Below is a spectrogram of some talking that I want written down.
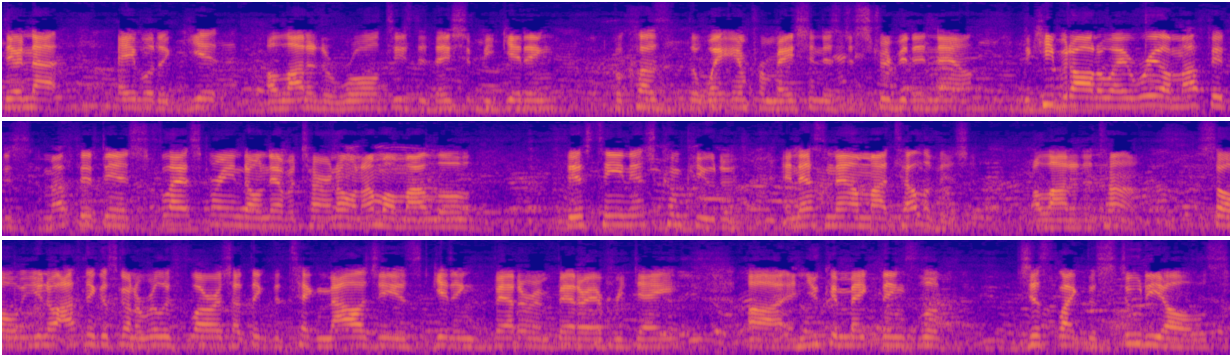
they're not able to get a lot of the royalties that they should be getting because the way information is distributed now. To keep it all the way real, my 50 my 50 inch flat screen don't never turn on. I'm on my little 15 inch computer, and that's now my television a lot of the time. So, you know, I think it's going to really flourish. I think the technology is getting better and better every day, uh, and you can make things look just like the studios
